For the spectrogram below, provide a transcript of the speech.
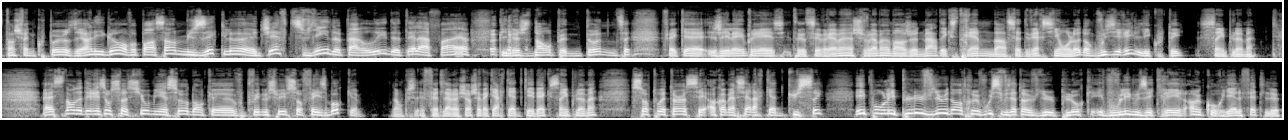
Attends, je fais une coupure, je dis Ah les gars, on va passer en musique là. Jeff, tu viens de parler de telle affaire. Puis là, je dompe une toune, tu sais. Fait que j'ai l'impression. C'est vraiment, je suis vraiment un mangeur de marde extrême dans cette version-là. Donc vous irez l'écouter simplement. Euh, sinon, on a des réseaux sociaux, bien sûr. Donc, euh, vous pouvez nous suivre sur Facebook. Donc, faites la recherche avec Arcade Québec simplement. Sur Twitter, c'est A commercial Arcade QC. Et pour les plus vieux d'entre vous, si vous êtes un vieux plouc et vous voulez nous écrire un courriel, faites-le.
